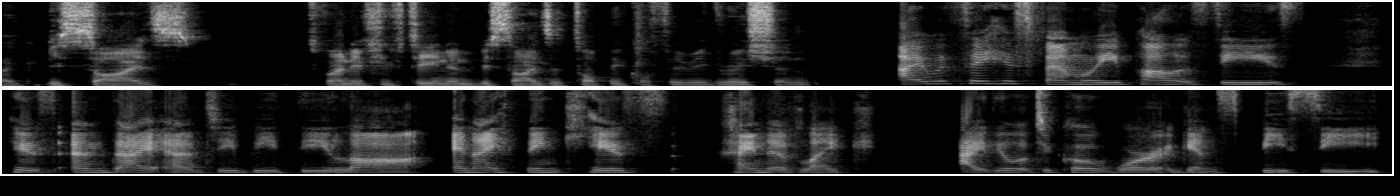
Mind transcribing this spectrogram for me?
like besides 2015 and besides the topic of immigration? I would say his family policies, his anti LGBT law, and I think his kind of like ideological war against PC.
